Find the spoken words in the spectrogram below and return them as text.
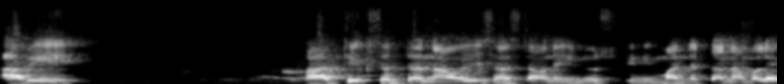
આવી આર્થિક સદ્ધર ના હોય એવી સંસ્થાઓને યુનિવર્સિટીની માન્યતા ના મળે.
